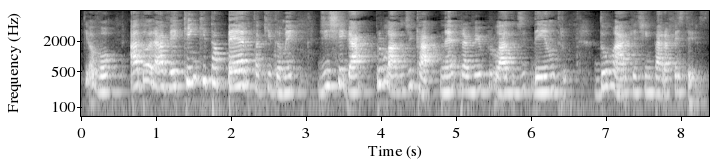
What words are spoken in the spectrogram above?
Que eu vou adorar ver quem que tá perto aqui também de chegar pro lado de cá, né? Para vir pro lado de dentro do marketing para festeiros.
